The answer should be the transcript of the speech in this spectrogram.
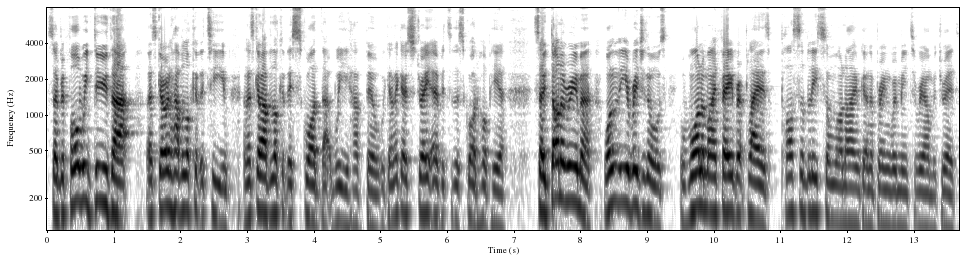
So before we do that, let's go and have a look at the team. And let's go have a look at this squad that we have built. We're going to go straight over to the squad hub here. So Donnarumma, one of the originals, one of my favourite players. Possibly someone I'm going to bring with me to Real Madrid.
